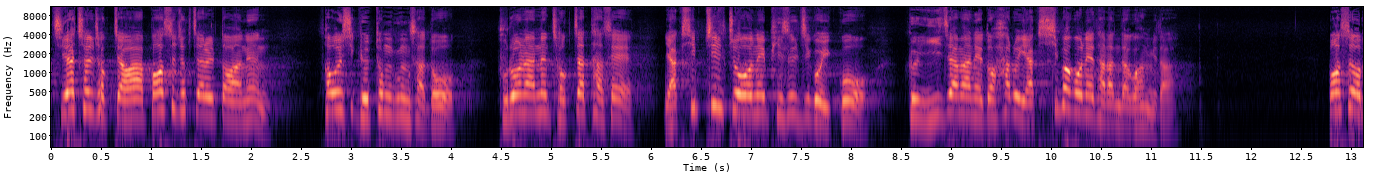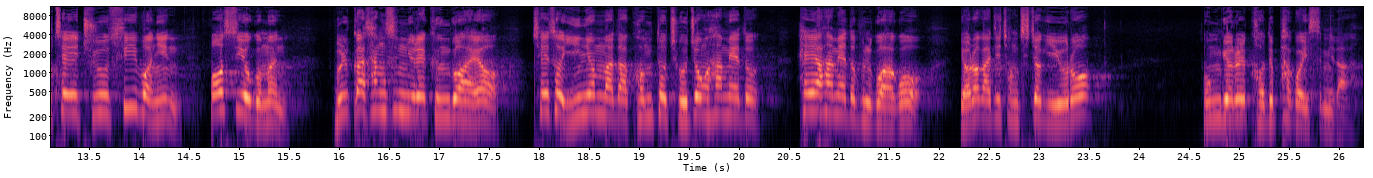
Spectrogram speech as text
지하 철 적자와 버스 적자를 떠안은 서울시 교통공사도 불어나는 적자 탓에 약 17조 원의 빚을 지고 있고 그 이자만 해도 하루 약 10억 원에 달한다고 합니다. 버스 업체의 주 수입원인 버스 요금은 물가 상승률에 근거하여 최소 2년마다 검토 조정함에도 해야 함에도 불구하고 여러 가지 정치적 이유로 동결을 거듭하고 있습니다.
